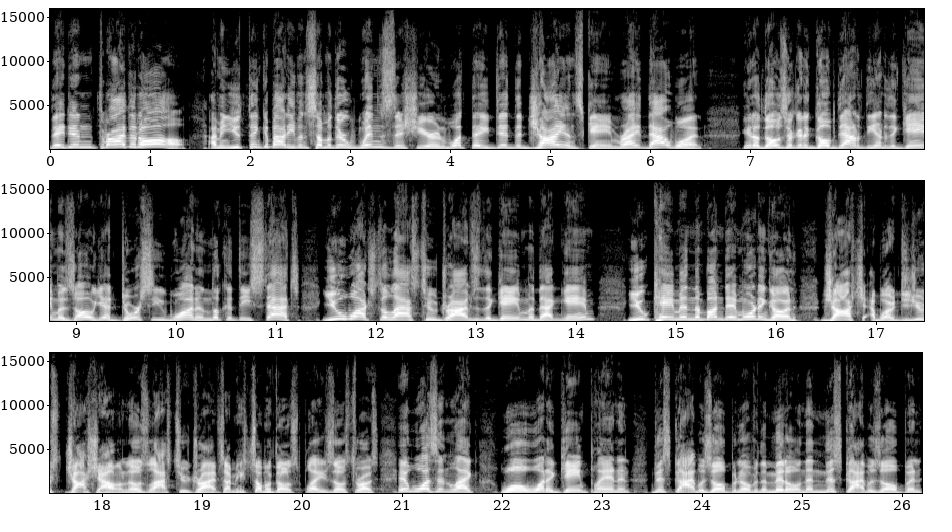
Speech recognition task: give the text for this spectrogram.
they didn't thrive at all. I mean, you think about even some of their wins this year and what they did. The Giants game, right? That one. You know, those are going to go down at the end of the game as, oh, yeah, Dorsey won, and look at these stats. You watched the last two drives of the game, of that game. You came in the Monday morning going, Josh, uh, well, did you, Josh Allen, those last two drives? I mean, some of those plays, those throws. It wasn't like, whoa, what a game plan, and this guy was open over the middle, and then this guy was open,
